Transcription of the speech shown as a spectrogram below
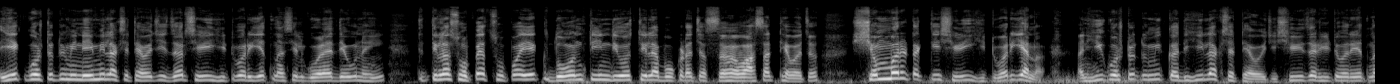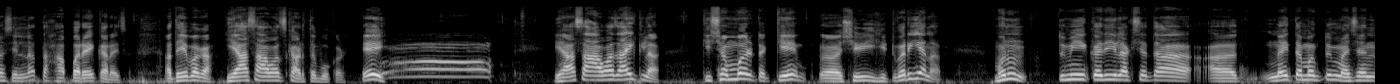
एक गोष्ट तुम्ही नेहमी लक्षात ठेवायची जर शेळी हिटवर येत नसेल गोळ्या देऊनही तर तिला सोप्यात सोपं एक दोन तीन दिवस तिला बोकडाच्या सहवासात ठेवायचं. शंभर टक्के शेळी हिटवर येणार. आणि ही गोष्ट तुम्ही कधीही लक्षात ठेवायची. शेळी जर हिटवर येत नसेल ना तर हा पर्याय करायचा. आता हे बघा हे असा आवाज काढतं बोकड. ए! हे असा आवाज ऐकला की शंभर टक्के शेळी हिटवर येणार. म्हणून तुम्ही कधी लक्षात नाही तर मग तुम्ही म्हणशान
